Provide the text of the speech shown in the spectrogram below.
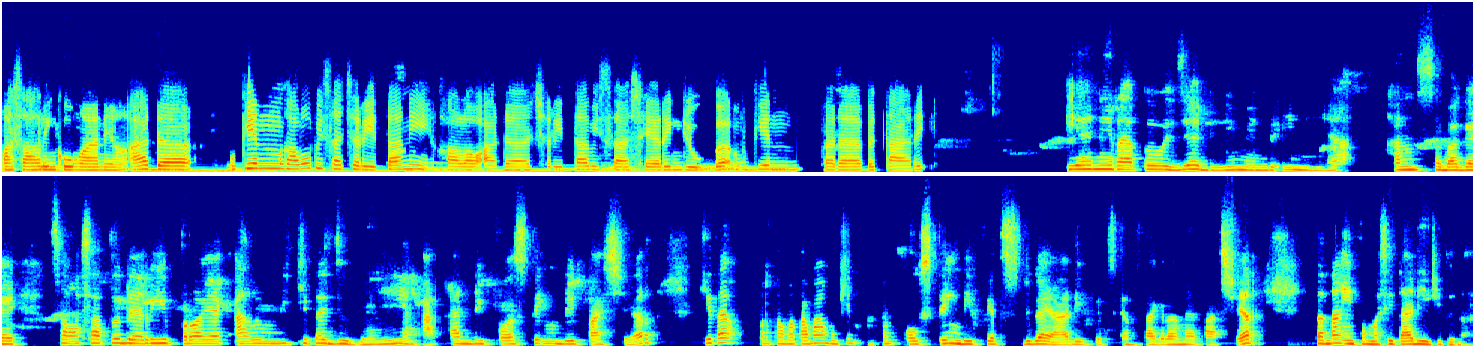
masalah lingkungan yang ada. Mungkin kamu bisa cerita nih kalau ada cerita bisa sharing juga mungkin pada Betari. Iya nih Ratu, jadi Mende ini ya kan sebagai salah satu dari proyek alumni kita juga nih yang akan diposting di Pasher. Kita pertama-tama mungkin akan posting di feeds juga ya, di feeds Instagramnya Pasher tentang informasi tadi gitu. Nah,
